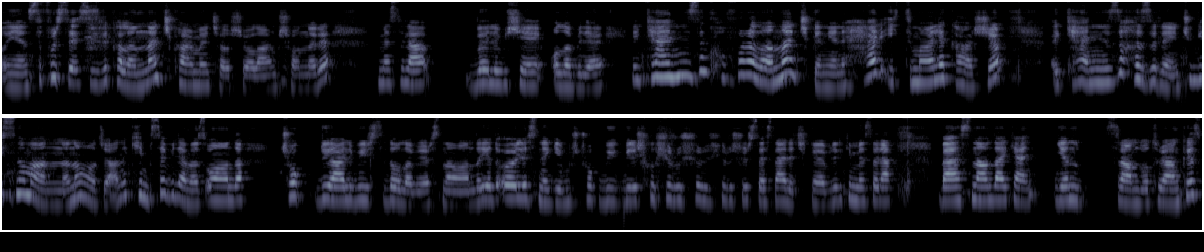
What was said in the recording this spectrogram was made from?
yani sıfır sessizlik alanından çıkarmaya çalışıyorlarmış onları. Mesela böyle bir şey olabilir. Yani kendinizin konfor alanından çıkın. Yani her ihtimale karşı e, kendinizi hazırlayın. Çünkü sınav ne olacağını kimse bilemez. O anda çok duyarlı birisi de olabilir sınav anında ya da öylesine girmiş çok büyük bir hışır hışır hışır hışır sesler de çıkarabilir ki mesela ben sınavdayken yanı sıramda oturan kız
